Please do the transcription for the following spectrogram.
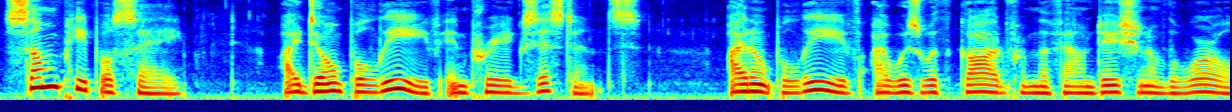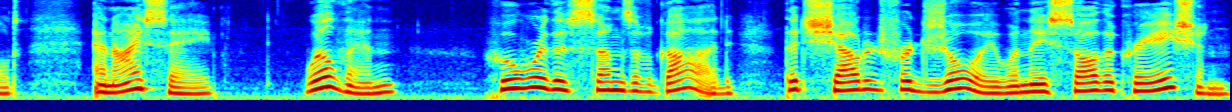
Some people say, I don't believe in pre existence. I don't believe I was with God from the foundation of the world. And I say, Well then, who were the sons of God that shouted for joy when they saw the creation?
